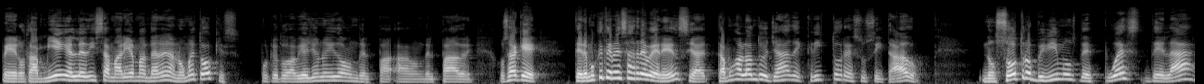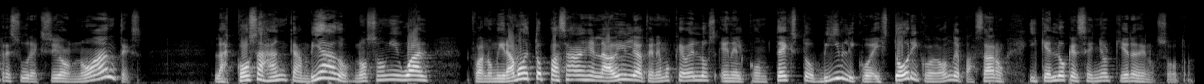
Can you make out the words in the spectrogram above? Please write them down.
Pero también él le dice a María Magdalena, no me toques, porque todavía yo no he ido a donde el, Padre. O sea que tenemos que tener esa reverencia. Estamos hablando ya de Cristo resucitado. Nosotros vivimos después de la resurrección, no antes. Las cosas han cambiado, no son igual. Cuando miramos estos pasajes en la Biblia, tenemos que verlos en el contexto bíblico e histórico de dónde pasaron y qué es lo que el Señor quiere de nosotros.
